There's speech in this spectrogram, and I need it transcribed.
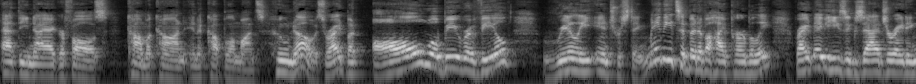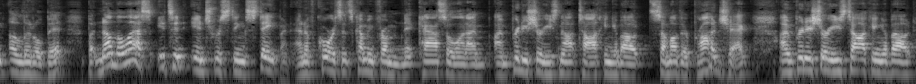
at the Niagara Falls Comic Con in a couple of months. Who knows, right? But all will be revealed. Really interesting. Maybe it's a bit of a hyperbole, right? Maybe he's exaggerating a little bit, but nonetheless, it's an interesting statement. And of course, it's coming from Nick Castle, and I'm, I'm pretty sure he's not talking about some other project. I'm pretty sure he's talking about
